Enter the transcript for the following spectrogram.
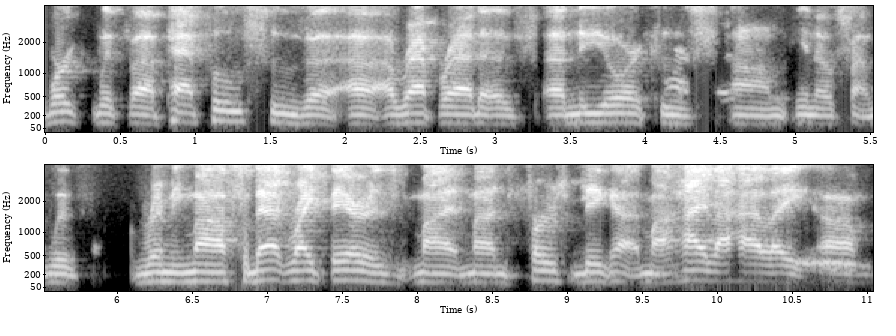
worked with uh, Papoose, who's a, a rapper out of uh, New York, who's um, you know some, with Remy Ma. So that right there is my my first big my highlight highlight. Um,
